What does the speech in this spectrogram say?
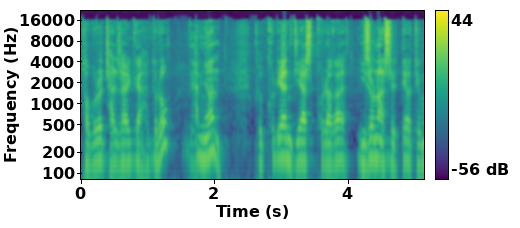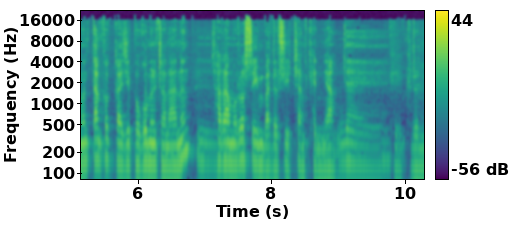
더불어 잘 살게 하도록 네. 하면 그 코리안 디아스포라가 일어났을 때 어떻게 보면 땅 끝까지 복음을 전하는 음. 사람으로 쓰임 받을 수 있지 않겠냐 네. 그- 그런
